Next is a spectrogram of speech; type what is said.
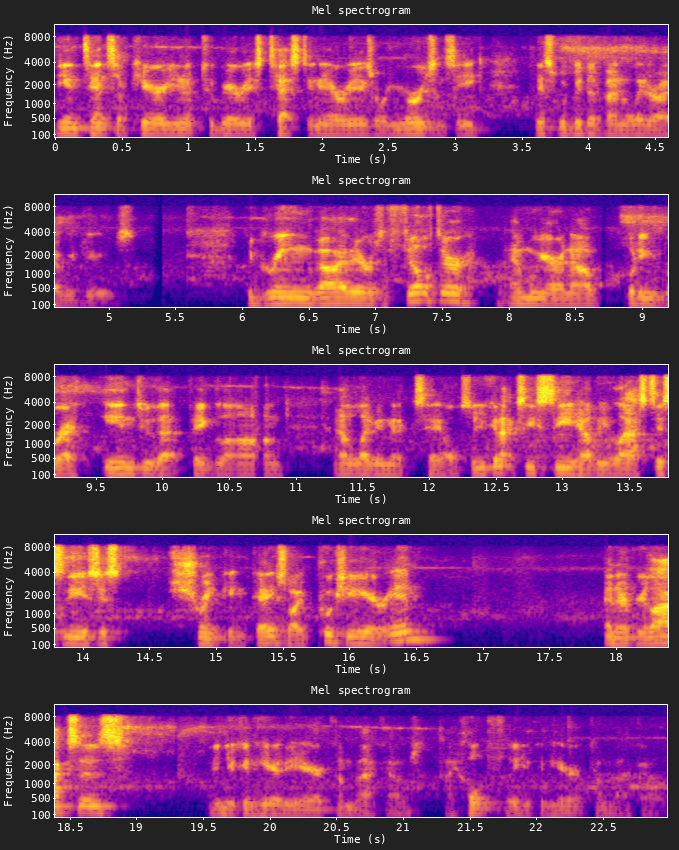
the intensive care unit to various testing areas or emergency, this would be the ventilator I would use. The green guy there is a filter, and we are now putting breath into that pig lung and letting it exhale. So you can actually see how the elasticity is just shrinking. Okay, so I push air in, and it relaxes, and you can hear the air come back out. I hopefully you can hear it come back out.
